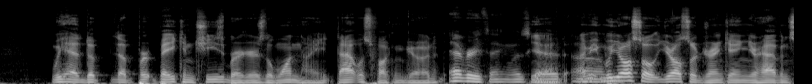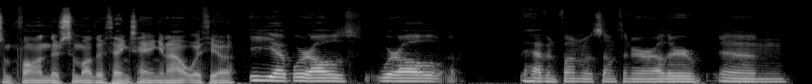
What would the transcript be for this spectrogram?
we had the the bacon cheeseburgers the one night. That was fucking good. Everything was Yeah. good. I mean, Um, well, you're also you're also drinking. You're having some fun. There's some other things hanging out with you. Yep, we're all we're all having fun with something or other, and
